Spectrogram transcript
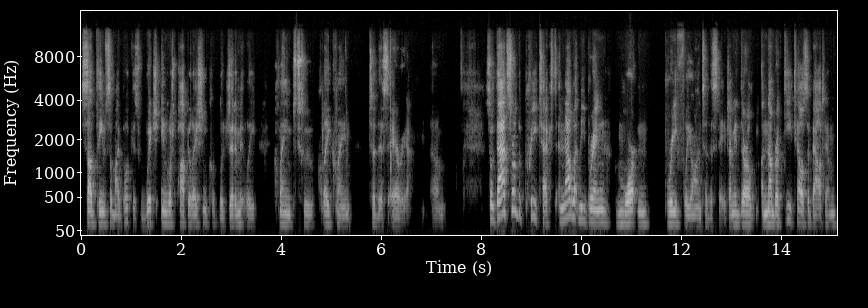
sub-themes of my book is which English population could legitimately claim to lay claim to this area. Um, so that's sort of the pretext. And now let me bring Morton briefly onto the stage. I mean, there are a number of details about him.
